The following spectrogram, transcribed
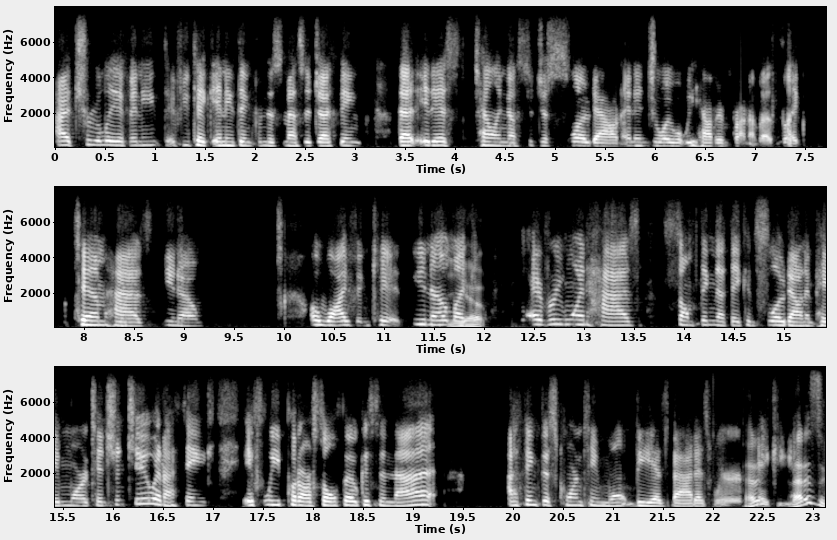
I truly if any if you take anything from this message, I think that it is telling us to just slow down and enjoy what we have in front of us. Like Tim has, you know, a wife and kids, you know, like Yep. everyone has something that they can slow down and pay more attention to. And I think if we put our sole focus in that, I think this quarantine won't be as bad as we're That making it. that is a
